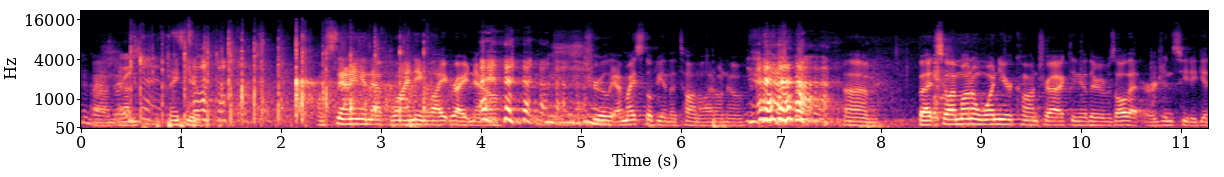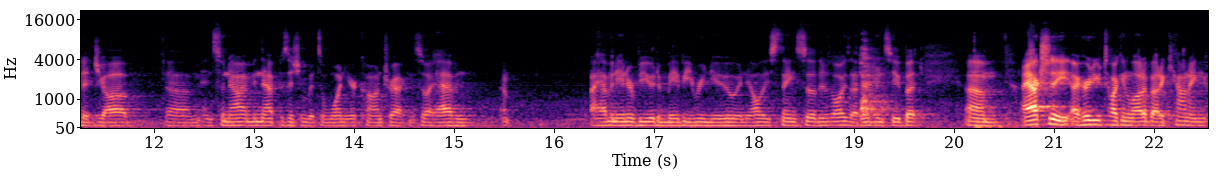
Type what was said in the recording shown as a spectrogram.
Um, Congratulations. thank you. I'm standing in that blinding light right now. Truly, I might still be in the tunnel. I don't know. Um, but so I'm on a one-year contract. You know, there was all that urgency to get a job, um, and so now I'm in that position. But it's a one-year contract, and so I haven't. I'm, I have an interview to maybe renew and all these things. So there's always that urgency. But um, I actually I heard you talking a lot about accounting.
